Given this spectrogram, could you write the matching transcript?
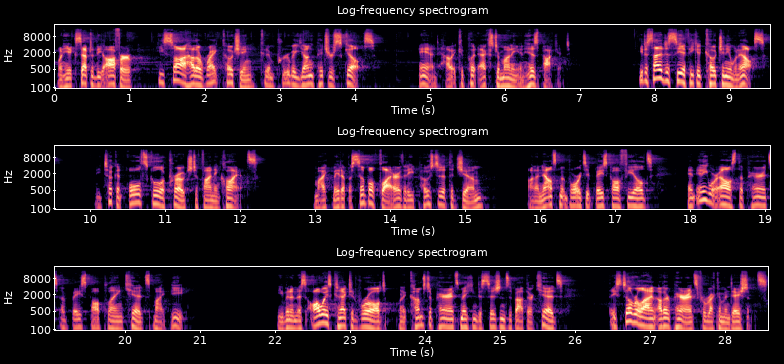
When he accepted the offer, he saw how the right coaching could improve a young pitcher's skills and how it could put extra money in his pocket. He decided to see if he could coach anyone else. He took an old school approach to finding clients. Mike made up a simple flyer that he posted at the gym, on announcement boards at baseball fields, and anywhere else the parents of baseball playing kids might be. Even in this always connected world, when it comes to parents making decisions about their kids, they still rely on other parents for recommendations.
